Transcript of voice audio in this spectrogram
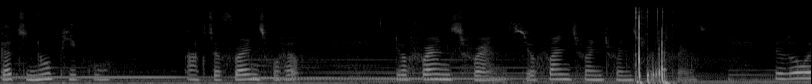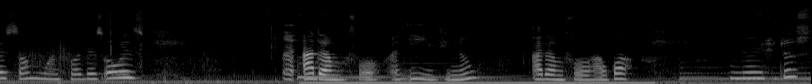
Get to know people. Ask your friends for help. Your friends' friends. Your friends' friends, friends, friends, friends. There's always someone for. There's always an Adam for an Eve. You know, Adam for Hawa. You know, you should just.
